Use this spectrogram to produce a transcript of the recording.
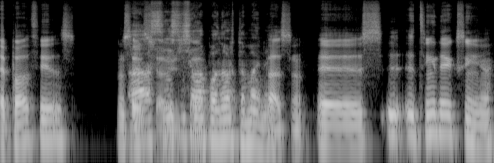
Apotheos, não sei Ah, se sim, ouviste sim, sim, lá para o norte também, né? Passam. Eh, se- eu tenho ideia que sim, é.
